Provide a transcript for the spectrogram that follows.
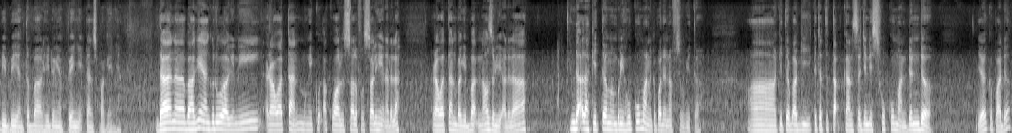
bibir yang tebal, hidung yang penyek dan sebagainya. Dan uh, bahagian yang kedua hari ini rawatan mengikut aqwalus salafus salihin adalah rawatan bagi bab nazri adalah hendaklah kita memberi hukuman kepada nafsu kita. Uh, kita bagi kita tetapkan sejenis hukuman denda ya kepada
